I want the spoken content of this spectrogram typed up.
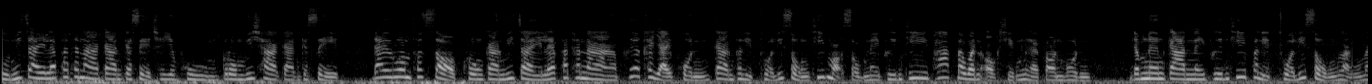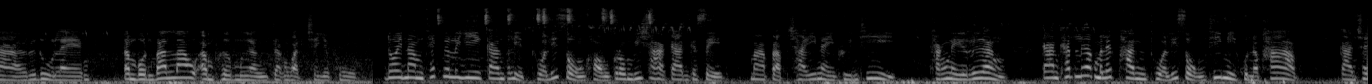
ศูนย์วิจัยและพัฒนาการเกษตรชัยภูมิ กรมวิชาการเกษตร ได้ร่วมทดสอบโครงการวิจัยและพัฒนาเพื่อขยายผลการผลิตถั่วลิสงที่เหมาะสมในพื้นที่ภาคตะวันออกเฉียงเหนือตอนบนดำเนินการในพื้นที่ผลิตถั่วลิสงหลังนาฤดูแล้งตำบลบ้านเล่าอำเภอเมืองจังหวัดชัยภูมิ โดยนำเทคโนโลยีการผลิตถั่วลิสงของกรมวิชาการเกษตร มาปรับใช้ในพื้นที่ ทั้งในเรื่อง การคัดเลือกเมล็ดพันธุ์ถั่วลิสงที่มีคุณภาพ การใช้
